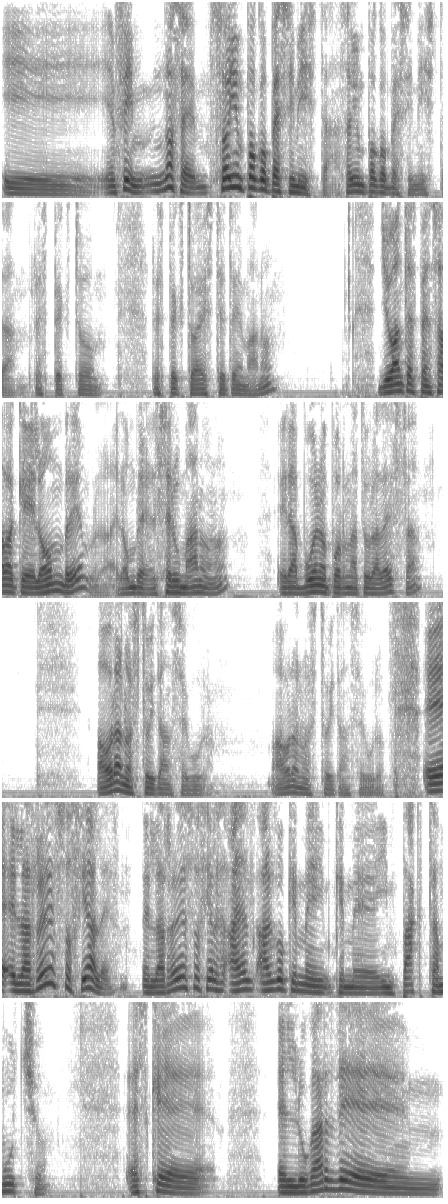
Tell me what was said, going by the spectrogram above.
Y, en fin, no sé, soy un poco pesimista, soy un poco pesimista respecto, respecto a este tema, ¿no? Yo antes pensaba que el hombre, el hombre, el ser humano, ¿no? era bueno por naturaleza, ahora no estoy tan seguro. Ahora no estoy tan seguro. Eh, en las redes sociales, en las redes sociales hay algo que me, que me impacta mucho. Es que en lugar de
